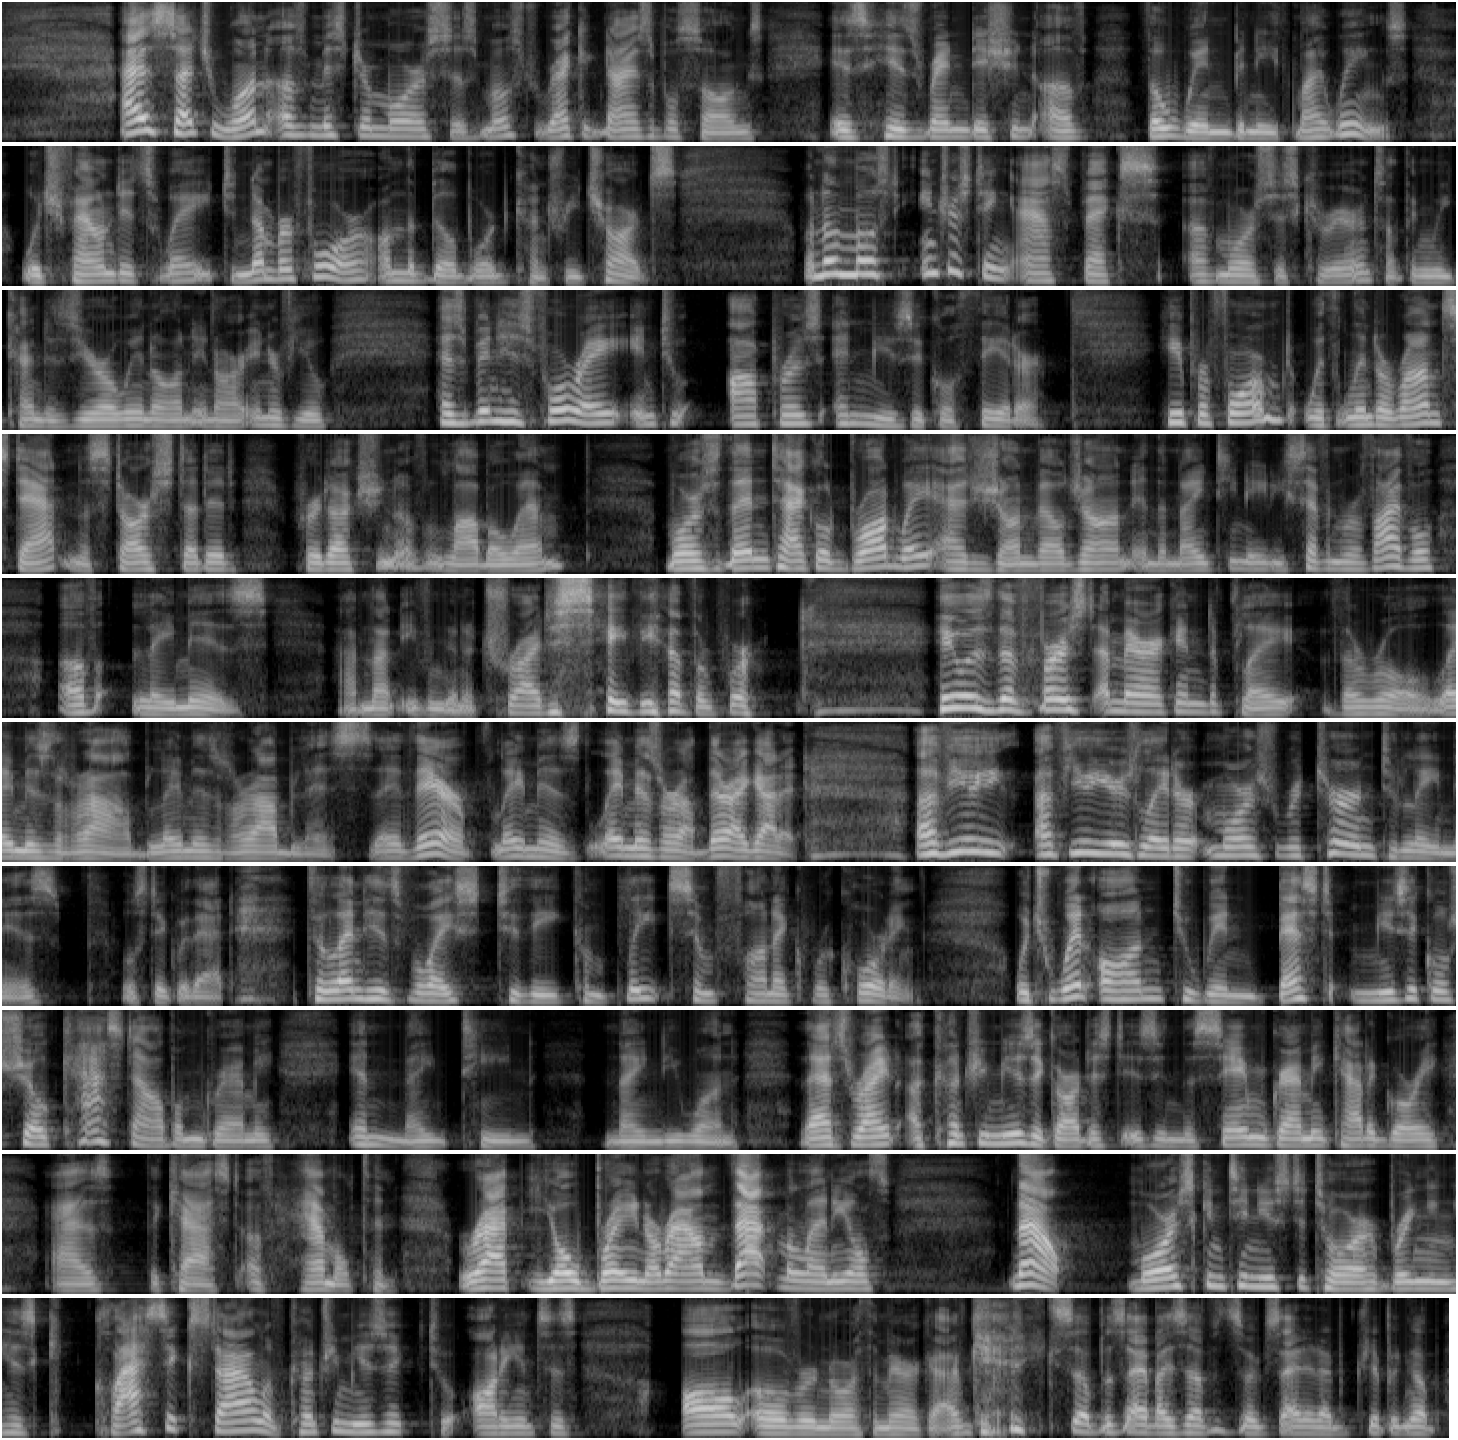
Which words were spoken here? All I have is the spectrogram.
As such, one of Mr. Morris's most recognizable songs is his rendition of The Wind Beneath My Wings, which found its way to number 4 on the Billboard country charts. One of the most interesting aspects of Morris's career, and something we kind of zero in on in our interview, has been his foray into operas and musical theater. He performed with Linda Ronstadt in a star studded production of La Boheme. Morris then tackled Broadway as Jean Valjean in the 1987 revival of Les Mis. I'm not even going to try to say the other word. He was the first American to play the role. Les Miserables, Les Miserables. There, Les Mis, Les Miserables. There, I got it. A few, a few years later, Morris returned to Les Mis we'll stick with that, to lend his voice to the complete symphonic recording, which went on to win Best Musical Show Cast Album Grammy in 1991. That's right, a country music artist is in the same Grammy category as the cast of Hamilton. Wrap your brain around that, millennials. Now, Morris continues to tour, bringing his classic style of country music to audiences all over North America. I'm getting so beside myself and so excited, I'm tripping up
